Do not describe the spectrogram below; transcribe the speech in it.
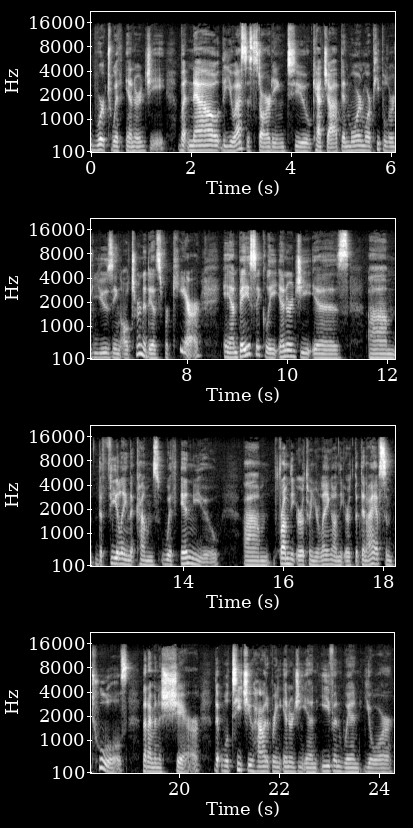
worked with energy. But now the US is starting to catch up, and more and more people are using alternatives for care. And basically, energy is um, the feeling that comes within you um, from the earth when you're laying on the earth. But then I have some tools that I'm going to share that will teach you how to bring energy in even when you're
